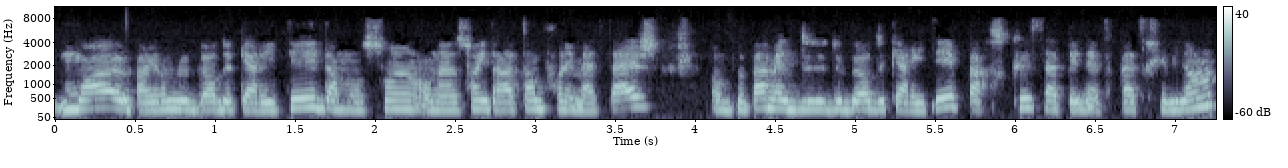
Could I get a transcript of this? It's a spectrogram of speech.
moi, par exemple, le beurre de karité, dans mon soin, on a un soin hydratant pour les massages, on peut pas mettre de, de beurre de karité parce que ça pénètre pas très bien.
